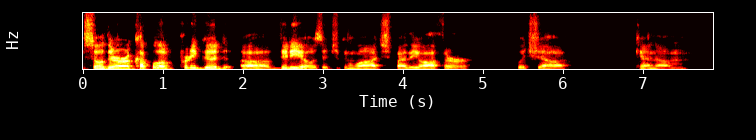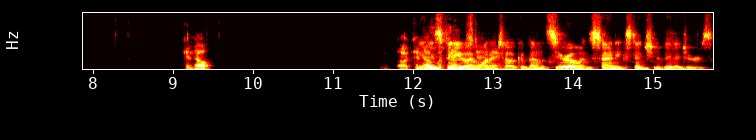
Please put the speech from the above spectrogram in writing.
so there are a couple of pretty good uh, videos that you can watch by the author, which can um, can help uh, can In help this video, I want to talk about zero and sign extension of integers.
